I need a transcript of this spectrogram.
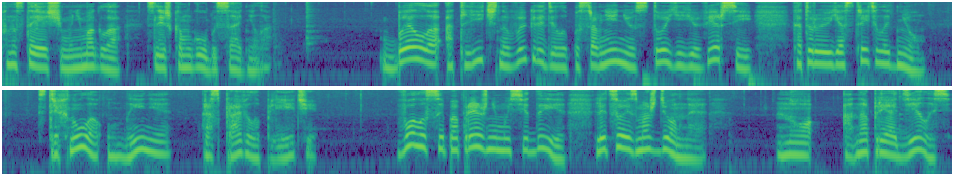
По-настоящему не могла, слишком губы саднила. Белла отлично выглядела по сравнению с той ее версией, которую я встретила днем. Стряхнула уныние, расправила плечи. Волосы по-прежнему седые, лицо изможденное. Но она приоделась,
